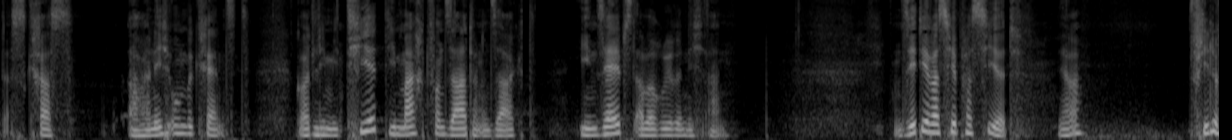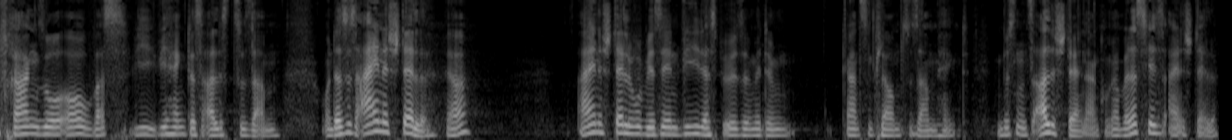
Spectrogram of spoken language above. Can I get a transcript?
Das ist krass, aber nicht unbegrenzt. Gott limitiert die Macht von Satan und sagt, ihn selbst aber rühre nicht an. Und seht ihr, was hier passiert? Ja? Viele fragen so, oh, was, wie, wie hängt das alles zusammen? Und das ist eine Stelle, ja? Eine Stelle, wo wir sehen, wie das Böse mit dem ganzen Glauben zusammenhängt. Wir müssen uns alle Stellen angucken, aber das hier ist eine Stelle.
